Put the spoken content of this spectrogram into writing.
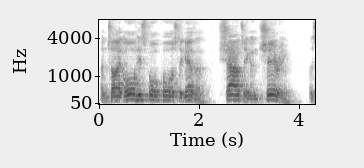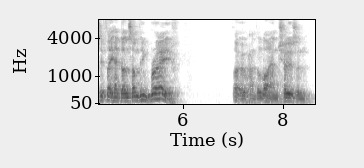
and tied all his four paws together, shouting and cheering as if they had done something brave. Though, had the lion chosen,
